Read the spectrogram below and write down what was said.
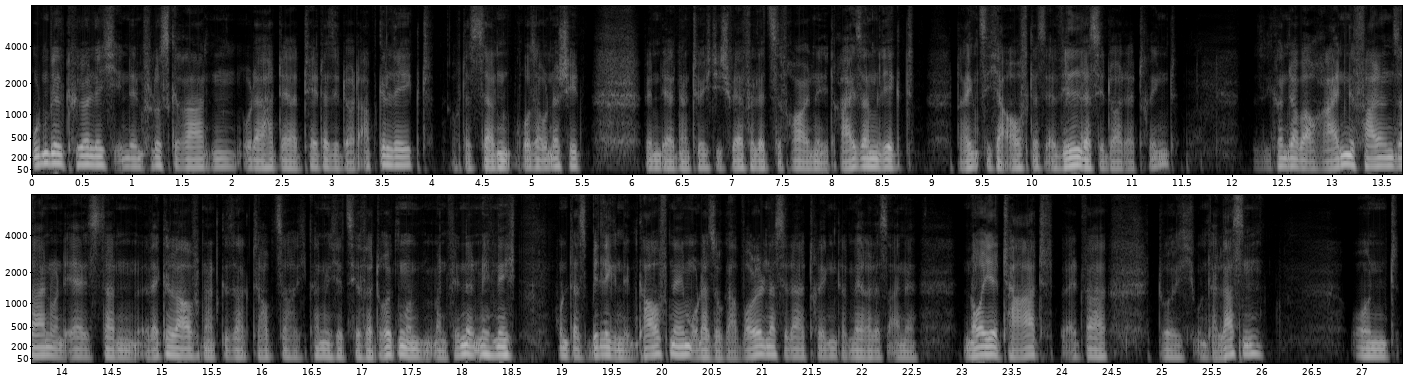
unwillkürlich in den Fluss geraten oder hat der Täter sie dort abgelegt? Auch das ist ja ein großer Unterschied. Wenn der natürlich die schwer verletzte Frau in die Dreisam legt, drängt sich ja auf, dass er will, dass sie dort ertrinkt. Sie könnte aber auch reingefallen sein und er ist dann weggelaufen und hat gesagt, Hauptsache, ich kann mich jetzt hier verdrücken und man findet mich nicht und das billigend in Kauf nehmen oder sogar wollen, dass sie da ertrinkt, dann wäre das eine neue Tat, etwa durch Unterlassen. Und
